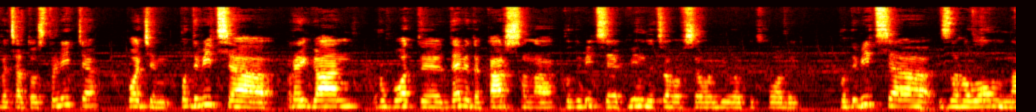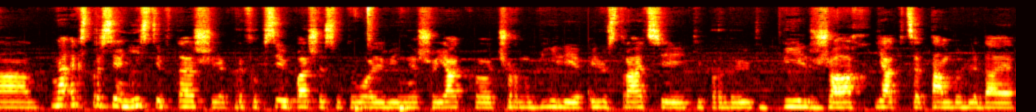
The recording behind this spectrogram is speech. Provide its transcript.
ХХ століття. Потім подивіться Рейган, роботи Девіда Карсона. Подивіться, як він до цього всього діла підходить. Подивіться загалом на на експресіоністів, теж як рефлексію Першої світової війни, що як е, чорнобілі ілюстрації, які передають біль, жах, як це там виглядає.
